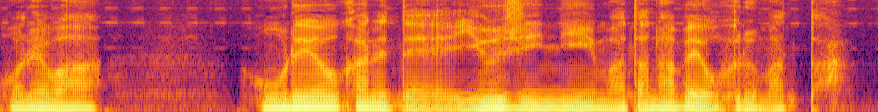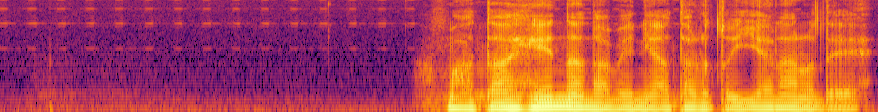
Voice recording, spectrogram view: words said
俺は、お礼を兼ねて友人にまた鍋を振る舞った。また変な鍋に当たると嫌なので、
